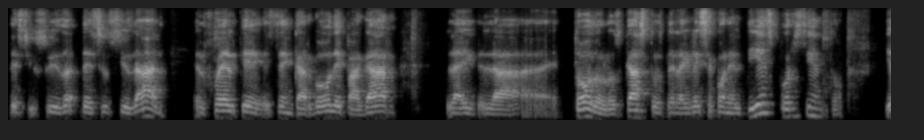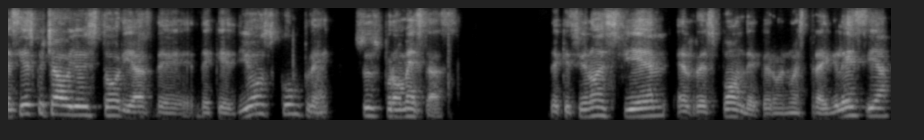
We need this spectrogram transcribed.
de, su, ciudad, de su ciudad. Él fue el que se encargó de pagar la, todos los gastos de la iglesia con el 10%. Y así he escuchado yo historias de, que Dios cumple sus promesas, de que si uno es fiel, Él responde, pero en nuestra iglesia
